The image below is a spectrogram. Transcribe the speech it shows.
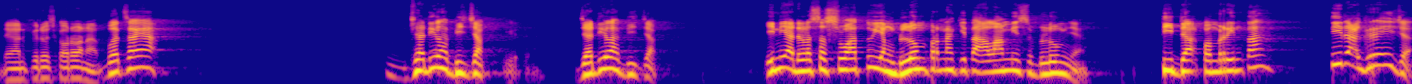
dengan virus corona. Buat saya, jadilah bijak. Gitu. Jadilah bijak. Ini adalah sesuatu yang belum pernah kita alami sebelumnya. Tidak pemerintah, tidak gereja.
